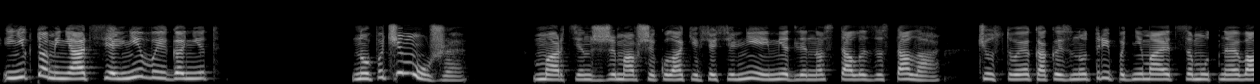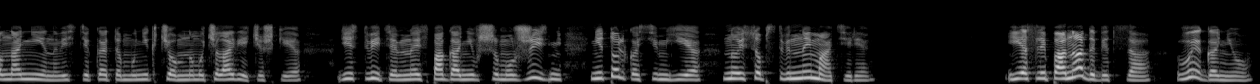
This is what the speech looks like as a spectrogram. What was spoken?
и никто меня отсель не выгонит!» «Ну почему же?» Мартин, сжимавший кулаки все сильнее, медленно встал из-за стола, чувствуя, как изнутри поднимается мутная волна ненависти к этому никчемному человечешке, действительно испоганившему жизнь не только семье, но и собственной матери. «Если понадобится, выгоню».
